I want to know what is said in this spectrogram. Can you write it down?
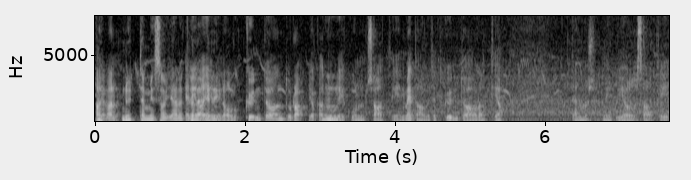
Aivan. Nyttemmin se on jäänyt Eli vielä eri... ollut kyntöantura, joka tuli, kun saatiin metalliset kyntöaurat ja tämmöiset, niin kuin, joilla saatiin,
